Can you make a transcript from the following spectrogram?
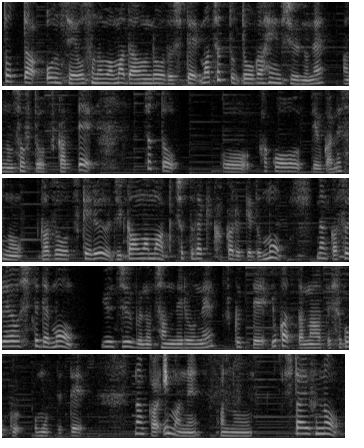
撮った音声をそのままダウンロードして、まあ、ちょっと動画編集のねあのソフトを使ってちょっとこう加工っていうかねその画像をつける時間はまあちょっとだけかかるけどもなんかそれをしてでも YouTube のチャンネルをね作ってよかったなってすごく思ってて。なんか今ねあのスタイフの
